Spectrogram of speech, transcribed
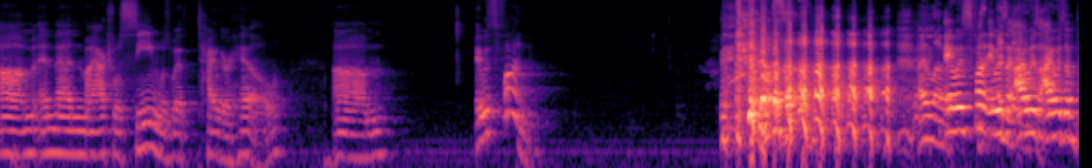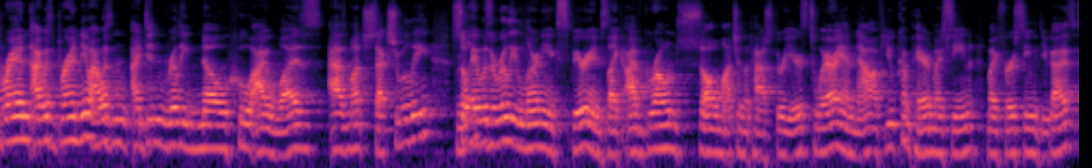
Um, and then my actual scene was with Tyler Hill. Um, it was fun. I love it. It was fun. It was I was I was a brand I was brand new. I wasn't I didn't really know who I was as much sexually. So really? it was a really learning experience. Like I've grown so much in the past 3 years to where I am now. If you compared my scene, my first scene with you guys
